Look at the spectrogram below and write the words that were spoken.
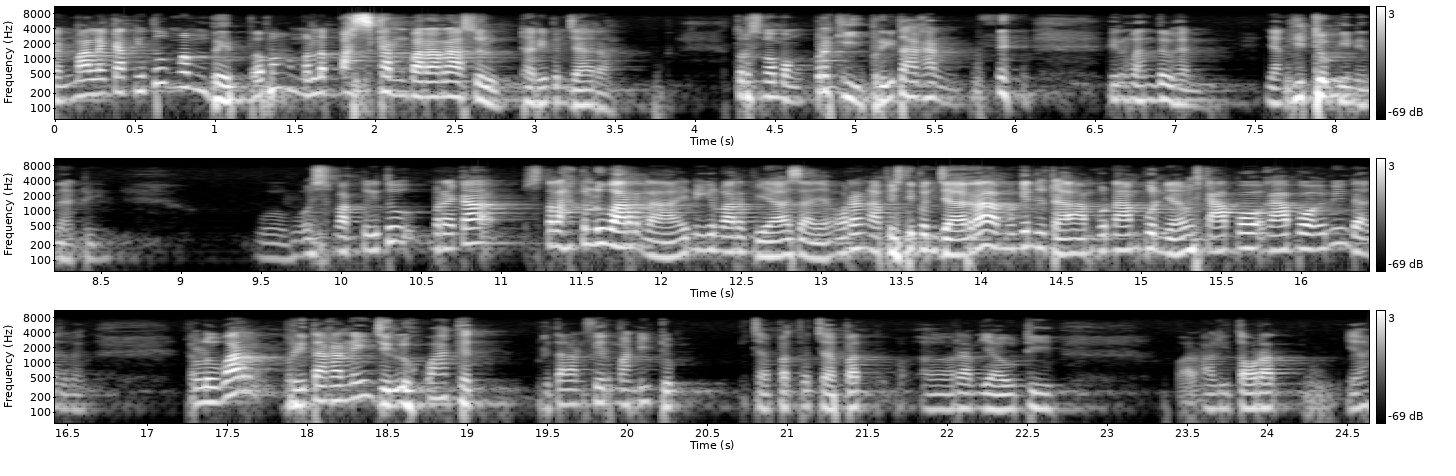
dan malaikat itu membeb, apa, melepaskan para rasul dari penjara. Terus ngomong, pergi, beritakan firman Tuhan yang hidup ini tadi. Wow, waktu itu mereka setelah keluar, lah ini luar biasa ya. Orang habis di penjara mungkin sudah ampun-ampun ya, kapok, kapok ini enggak. Keluar beritakan Injil, lu kaget, beritakan firman hidup. Pejabat-pejabat eh, orang Yahudi, ahli Taurat, ya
